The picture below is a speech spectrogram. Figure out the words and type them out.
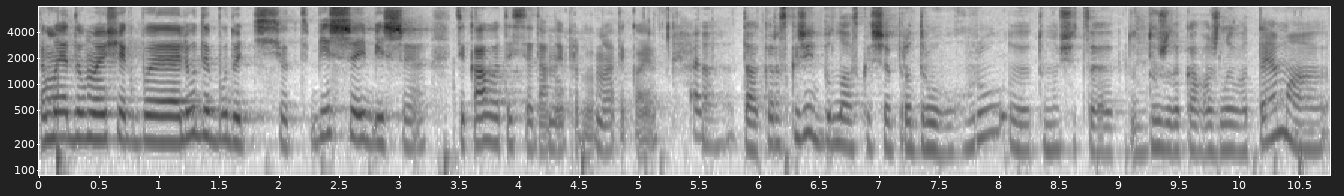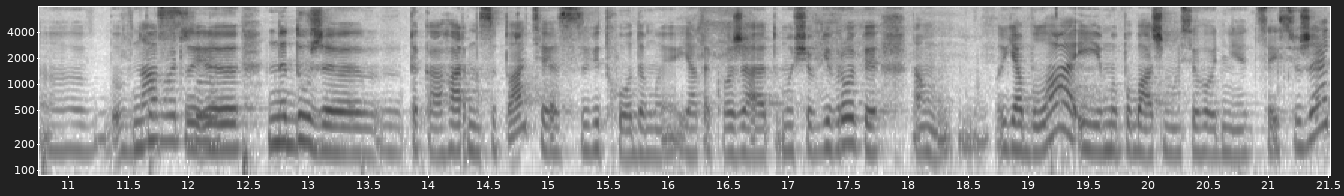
Тому я думаю, що якби люди будуть от більше і більше цікавитися даною проблематикою. Е, Так, розкажіть, будь ласка, ще про другу гру, е, тому що це дуже така важлива тема. Е, В нас не дуже така гарна ситуація з відходами, я так вважаю, тому що в Європі там я була, і ми побачимо сьогодні цей сюжет.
